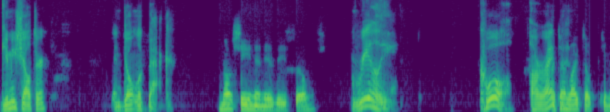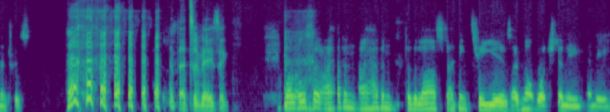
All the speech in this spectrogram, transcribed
Gimme Shelter, and Don't Look Back. Not seen any of these films. Really? Cool. All right. I don't then. like documentaries. That's amazing. Well, also, I haven't, I haven't for the last, I think, three years, I've not watched any any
